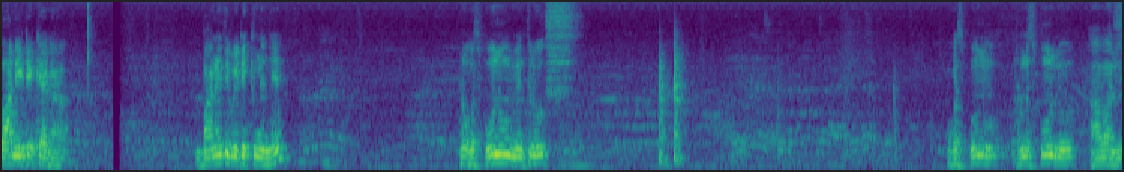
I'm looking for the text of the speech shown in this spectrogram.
బాగా నీట్ ఎక్కాక బాగా అయితే వీటెక్కిందండి. ఇప్పుడు ఒక స్పూను మెంతులు. ఒక స్పూను రెండు స్పూన్లు ఆవాలు.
